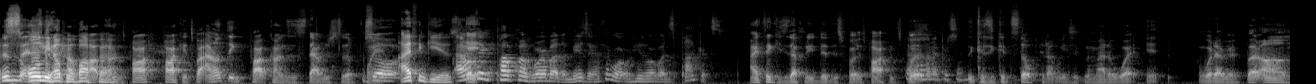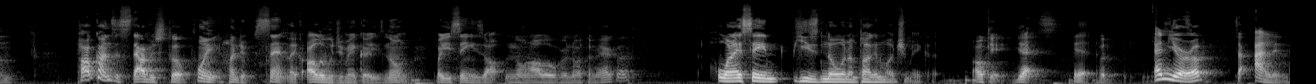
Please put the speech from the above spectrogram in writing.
This is only helping help Popcaan. Popcaan's po- pockets, but I don't think Popcaan's established to the point. So- I think he is. I don't It- think Popcaan's worried about the music. I think he's worried about his pockets. I think he's definitely did this for his pockets, but 100%. because he could still put out music no matter what, it, whatever. But um, Popcaan's established to a point, hundred percent. Like all over Jamaica, he's known. But you're saying he's all, known all over North America? When I say he's known, I'm talking about Jamaica. Okay, yes, Yeah. but And Europe. it's an island.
